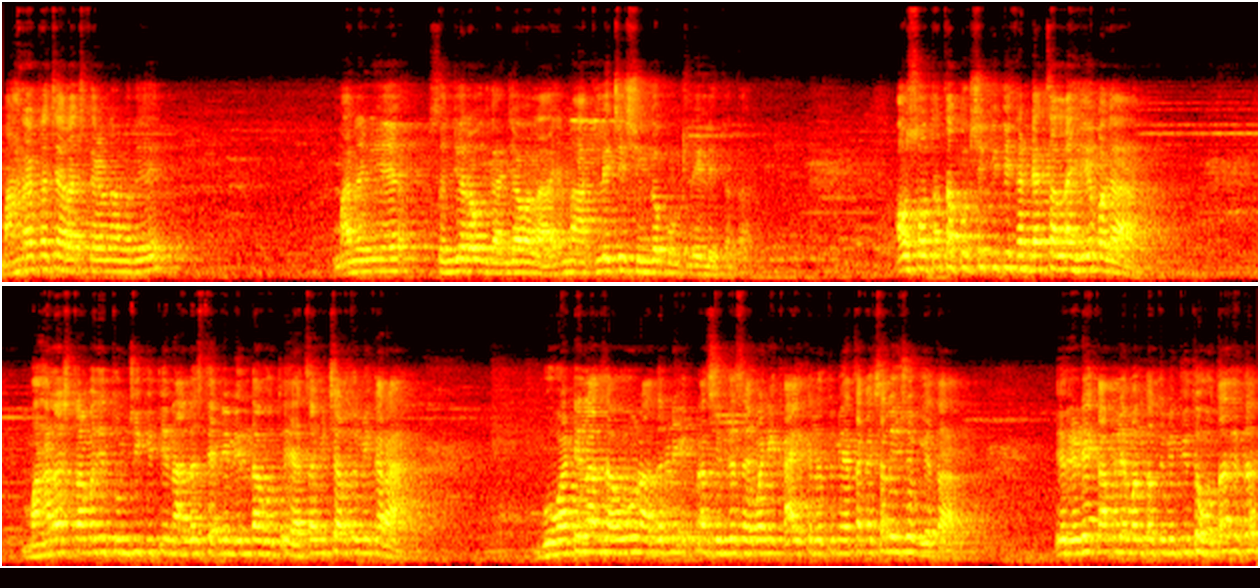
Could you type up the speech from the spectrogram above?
महाराष्ट्राच्या राजकारणामध्ये माननीय संजय राऊत गांजावाला यांना आखलेचे शिंग फुंकलेले आहेत आता. अहो स्वतःचा पक्ष किती खड्ड्यात चालला हे बघा. महाराष्ट्रामध्ये तुमची किती नालस त्यांनी निंदा होते याचा विचार तुम्ही करा. गुवाहाटीला जाऊन आदरणीय एकनाथ शिंदे साहेबांनी काय केलं तुम्ही याचा कशाला हिशोब घेता? ते रेडे कापले म्हणता तुम्ही तिथं होता तिथं?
